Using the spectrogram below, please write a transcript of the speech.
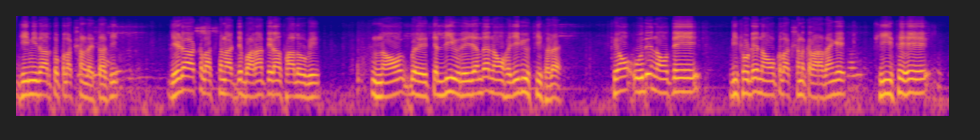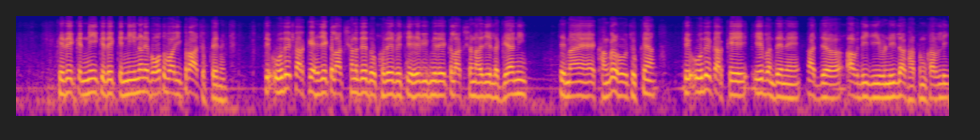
ਜ਼ਿਮੀਦਾਰ ਤੋਂ ਕਲੈਕਸ਼ਨ ਲੈਤਾ ਸੀ। ਜਿਹੜਾ ਕਲੈਕਸ਼ਨ ਅੱਜ 12 13 ਸਾਲ ਹੋ ਗਏ, ਨੌ ਚੱਲੀ ਉਰੇ ਜਾਂਦਾ, ਨੌ ਹਜੇ ਵੀ ਉੱਥੇ ਖੜਾ ਕਿਉਂ? ਉਹਦੇ ਨਾਂ ਤੇ ਵੀ ਤੁਹਾਡੇ ਨੌ ਕਲੈਕਸ਼ਨ ਕਰਾ ਦਾਂਗੇ। ਫੀਸ ਇਹ ਕਿਤੇ ਕਿੰਨੀ ਕਿਤੇ ਕਿੰਨੀ, ਇਹਨਾਂ ਨੇ ਬਹੁਤ ਵਾਰੀ ਭਰਾ ਚੁੱਕੇ ਨੇ। ਤੇ ਉਹਦੇ ਕਰਕੇ ਹਜੇ ਕਲੈਕਸ਼ਨ ਦੇ ਦੁੱਖ ਦੇ ਵਿੱਚ ਇਹ ਵੀ ਮੇਰੇ ਕਲੈਕਸ਼ਨ ਹਜੇ ਲੱਗਿਆ ਨਹੀਂ ਤੇ ਮੈਂ ਖੰਗਲ ਹੋ ਚੁੱਕਿਆ। ਤੇ ਉਹਦੇ ਕਰਕੇ ਇਹ ਬੰਦੇ ਨੇ ਅੱਜ ਆਪਦੀ ਜੀਵਨ ਲੀਲਾ ਖਤਮ ਕਰ ਲਈ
